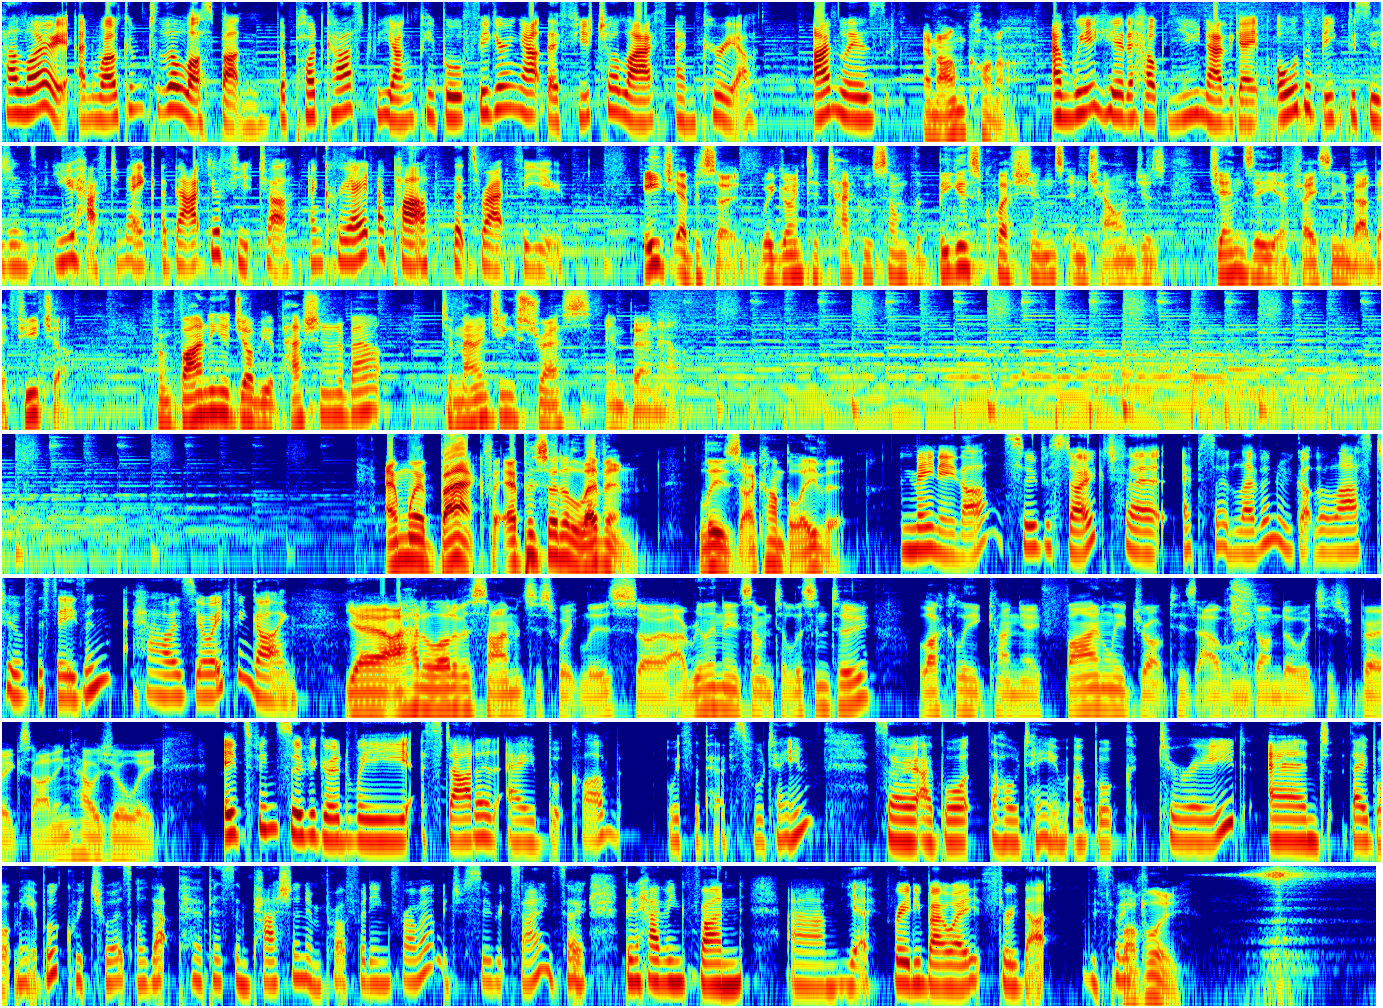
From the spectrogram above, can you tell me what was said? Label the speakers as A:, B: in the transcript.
A: Hello, and welcome to The Lost Button, the podcast for young people figuring out their future life and career. I'm Liz,
B: And I'm Connor.
A: and we're here to help you navigate all the big decisions you have to make about your future and create a path that's right for you.
B: Each episode, we're going to tackle some of the biggest questions and challenges Gen Z are facing about their future, from finding a job you're passionate about to managing stress and burnout. And we're back for episode 11. Liz, I can't believe it.
A: Me neither. Super stoked for episode 11. We've got the last two of the season. How has your week been going?
B: Yeah, I had a lot of assignments this week, Liz, so I really needed something to listen to. Luckily, Kanye finally dropped his album Donda, which is very exciting. How was your week?
A: It's been super good. We started a book club with the Purposeful team. So I bought the whole team a book to read, and they bought me a book, which was all about purpose and passion and profiting from it, which is super exciting. So I've been having fun, um, yeah, reading my way through that this week.
B: Lovely.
